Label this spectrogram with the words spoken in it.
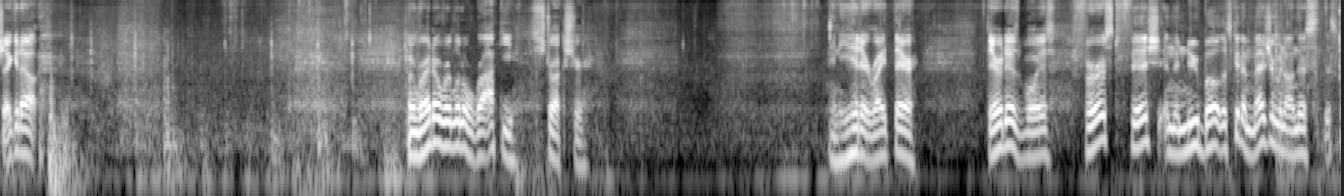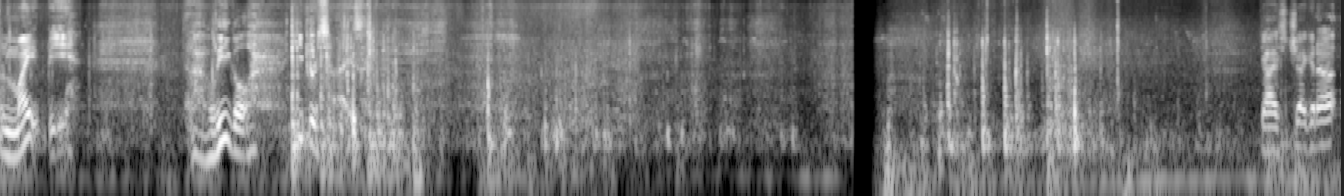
Check it out. Went right over a little rocky structure. And he hit it right there. There it is, boys. First fish in the new boat. Let's get a measurement on this. This one might be legal keeper size. Guys, check it out.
